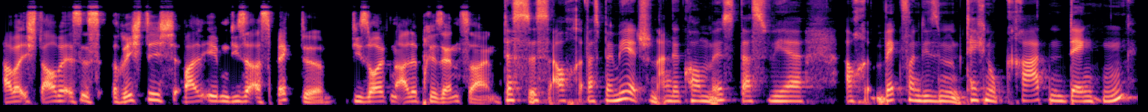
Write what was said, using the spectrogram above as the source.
Aber ich glaube, es ist richtig, weil eben diese Aspekte, die sollten alle präsent sein. Das ist auch, was bei mir jetzt schon angekommen ist, dass wir auch weg von diesem Technokraten-Denken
